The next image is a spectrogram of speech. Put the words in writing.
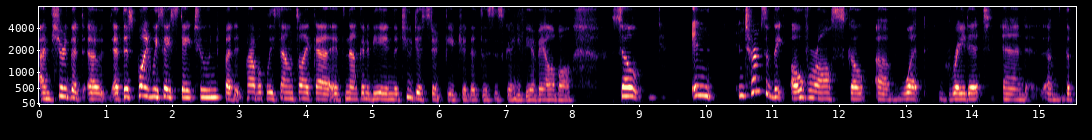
I'm sure that uh, at this point we say stay tuned, but it probably sounds like uh, it's not going to be in the too distant future that this is going to be available. So, in in terms of the overall scope of what Gradeit and uh, the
